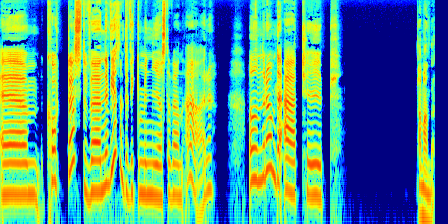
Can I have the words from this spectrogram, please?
Ehm, kortast vän, jag vet inte vilken min nyaste vän är. Undrar om det är typ... Amanda.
